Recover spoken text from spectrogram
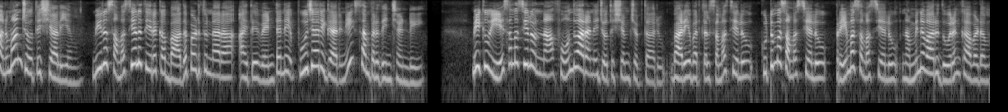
హనుమాన్ జ్యోతిష్యాలయం. మీరు సమస్యలు తీరక బాధపడుతున్నారా? అయితే వెంటనే పూజారి గారిని సంప్రదించండి. మీకు ఏ సమస్యలు ఉన్నా ఫోన్ ద్వారానే జ్యోతిష్యం చెప్తారు. భార్యాభర్తల సమస్యలు కుటుంబ సమస్యలు ప్రేమ సమస్యలు నమ్మిన వారు దూరం కావడం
